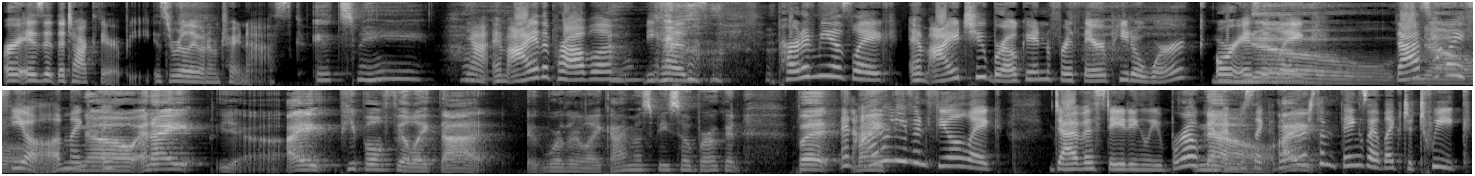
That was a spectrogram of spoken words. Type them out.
Or is it the talk therapy? It's really what I'm trying to ask. It's me. Hi. Yeah. Am I the problem? Um, because part of me is like, am I too broken for therapy to work? Or is no, it like, that's no, how I feel? I'm like, no. and I, yeah, I, people feel like that where they're like, I must be so broken. But, and my, I don't even feel like, devastatingly broken. No, I'm just like, there I, are some things I'd like to tweak,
